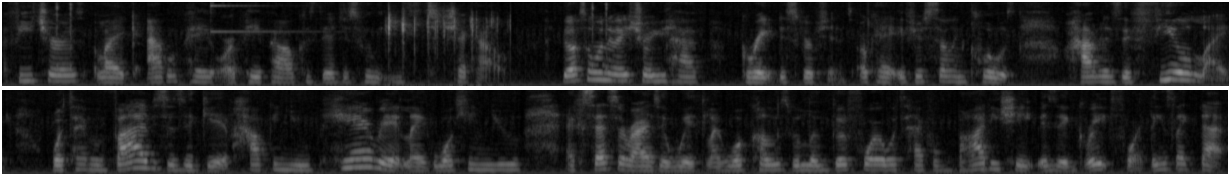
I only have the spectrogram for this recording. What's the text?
features like apple pay or paypal because they're just really easy to check out you also want to make sure you have great descriptions okay? If you're selling clothes how does it feel like? What type of vibes does it give? How can you pair it? Like what can you accessorize it with? Like what colors would look good for it? What type of body shape is it great for? Things like that.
